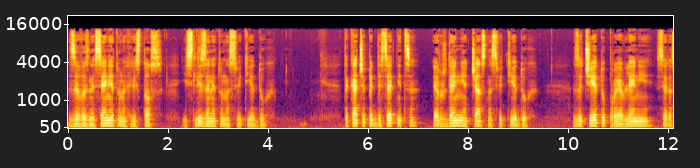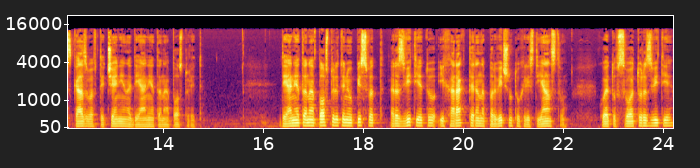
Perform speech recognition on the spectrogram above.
за възнесението на Христос и слизането на Светия Дух. Така че Петдесетница е рожденият час на Светия Дух, за чието проявление се разказва в течение на деянията на апостолите. Деянията на апостолите ни описват развитието и характера на първичното християнство, което в своето развитие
